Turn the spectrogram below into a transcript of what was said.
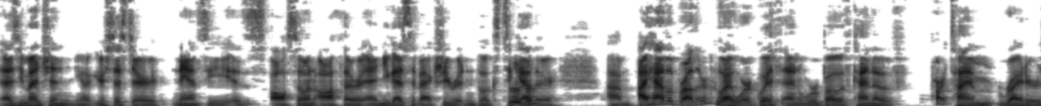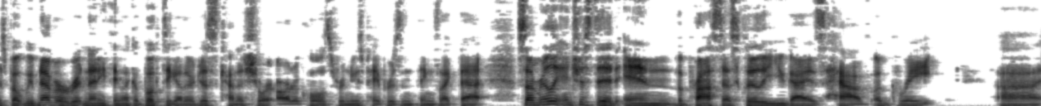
as you mentioned, you know, your sister Nancy is also an author, and you guys have actually written books mm-hmm. together. Mm-hmm. Um, I have a brother who I work with, and we're both kind of part-time writers, but we've never written anything like a book together, just kind of short articles for newspapers and things like that. So I'm really interested in the process. Clearly you guys have a great, uh,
